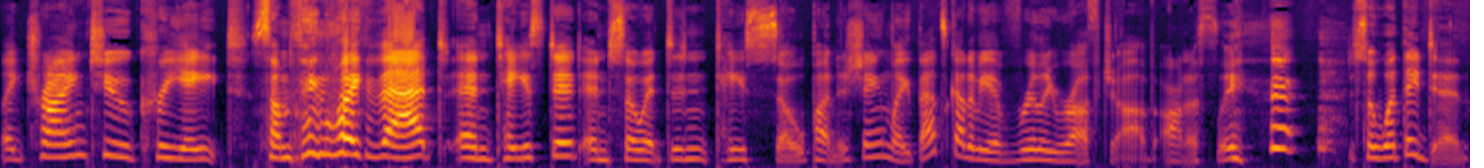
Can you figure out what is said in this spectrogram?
like trying to create something like that and taste it, and so it didn't taste so punishing, like that's got to be a really rough job, honestly. so, what they did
